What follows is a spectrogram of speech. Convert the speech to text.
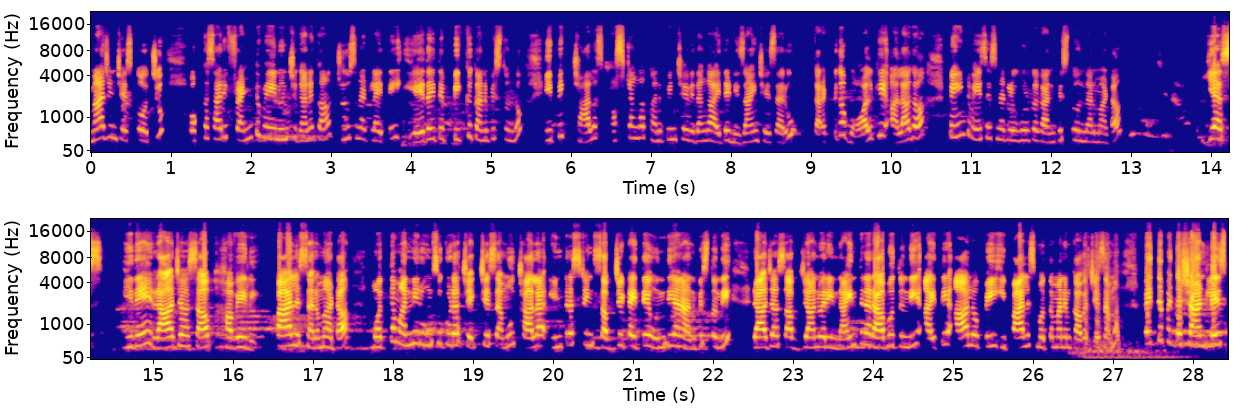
ఇమాజిన్ చేసుకోవచ్చు. ఒక్కసారి ఫ్రంట్ వే నుంచి గనక చూసినట్లయితే ఏదైతే పిక్ కనిపిస్తుందో ఈ పిక్ చాలా స్పష్టంగా కనిపించే విధంగా అయితే డిజైన్ చేశారు. కరెక్ట్గా వాల్కి అలాగా పెయింట్ వేసేసినట్లు కూడా కనిపిస్తుంది అనమాట ఎస్ ఇదే రాజా సాబ్ హవేలీ. ప్యాలెస్ అన్నమాట. మొత్తం అన్ని రూమ్స్ కూడా చెక్ చేసాము. చాలా ఇంట్రెస్టింగ్ సబ్జెక్ట్ అయితే ఉంది అని అనిపిస్తుంది. రాజా సాబ్ జనవరి నైన్త్ న రాబోతుంది. అయితే ఆ లోపే ఈ ప్యాలెస్ మొత్తం మనం కవర్ చేసాము. పెద్ద పెద్ద షాండ్లేస్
